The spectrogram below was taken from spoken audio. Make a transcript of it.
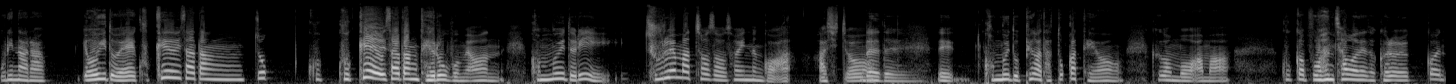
우리나라 여의도에 국회의사당 쪽 구- 국회의사당 대로 보면 건물들이 줄을 맞춰서 서 있는 거 아, 아시죠? 네네. 네, 건물 높이가 다 똑같아요. 그건 뭐 아마 국가 보안 차원에서 그럴 건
